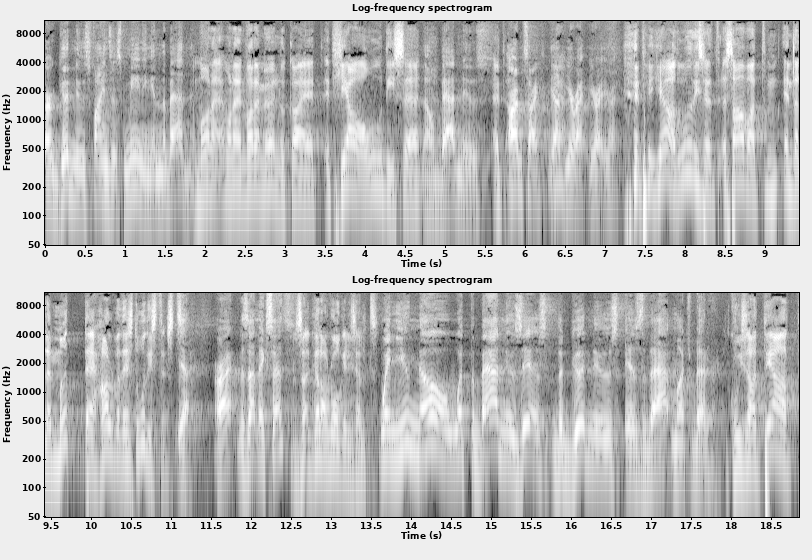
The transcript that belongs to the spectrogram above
or good news finds its meaning in the bad news. ma olen, ma olen varem öelnud ka, et, et hea uudis, No, bad news. Et- oh, I'm sorry. Yeah, Yeah. you're right. You're right. You're right. et head uudised saavad endale mõtte halbadest uudistest. Yeah. All right. Does that make sense? kõlab loogiliselt. When you know what the bad news is, the good news is that much better. kui sa tead,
